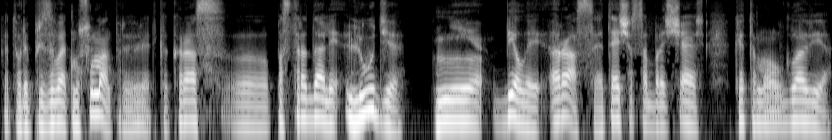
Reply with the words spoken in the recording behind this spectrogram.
который призывает мусульман проверять. Как раз э, пострадали люди не белой расы. Это я сейчас обращаюсь к этому главе.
